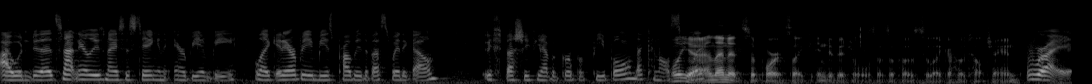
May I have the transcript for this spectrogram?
I wouldn't do that. It's not nearly as nice as staying in an Airbnb. Like an Airbnb is probably the best way to go, especially if you have a group of people that can all Well, split. yeah, and then it supports like individuals as opposed to like a hotel chain. Right.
